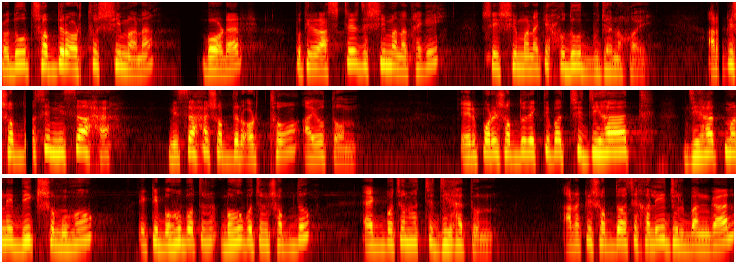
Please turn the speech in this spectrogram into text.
হদুদ শব্দের অর্থ সীমানা, বর্ডার প্রতি রাষ্ট্রের যে সীমানা থাকে, সেই সীমানাকে হদুদ বোঝানো হয়। আরেকটি শব্দ আছে মিসাহা। মিসাহা শব্দের অর্থ আয়তন। এরপরে শব্দ দেখতে পাচ্ছি জিহাদ। জিহাদ মানে দিকসমূহ। একটি বহুবচন বহুবচন শব্দ। এক বচন হচ্ছে জিহাতুন। আর একটি শব্দ আছে খালিজুল বাঙ্গাল।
